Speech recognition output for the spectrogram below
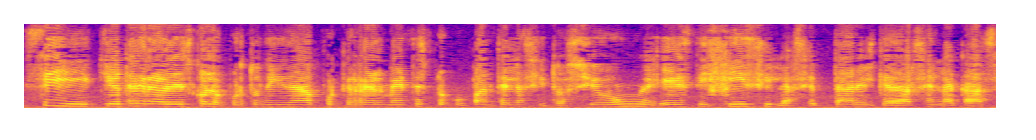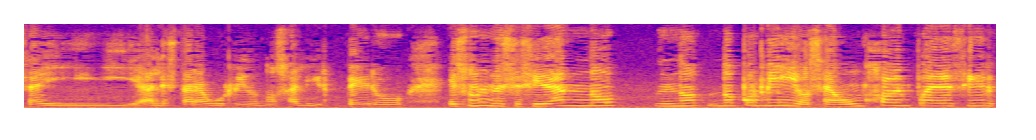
Sí, yo te agradezco la oportunidad porque realmente es preocupante la situación. Es difícil aceptar el quedarse en la casa y, al estar aburrido no salir, pero es una necesidad no no, no por mí, o sea, un joven puede decir,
